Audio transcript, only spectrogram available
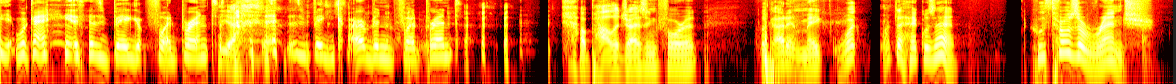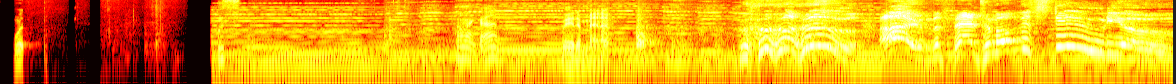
what kind his big footprint? yeah his big carbon footprint. apologizing for it. Look, I didn't make what? What the heck was that? Who throws a wrench? What? With Oh my god. wait a minute. I am the Phantom of the Studio.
